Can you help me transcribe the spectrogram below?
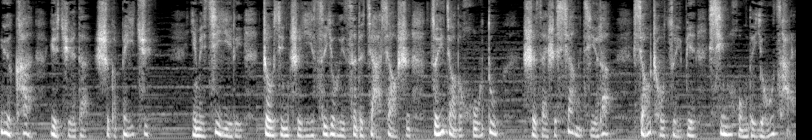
越看越觉得是个悲剧。因为记忆里周星驰一次又一次的假笑时，嘴角的弧度实在是像极了小丑嘴边猩红的油彩。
